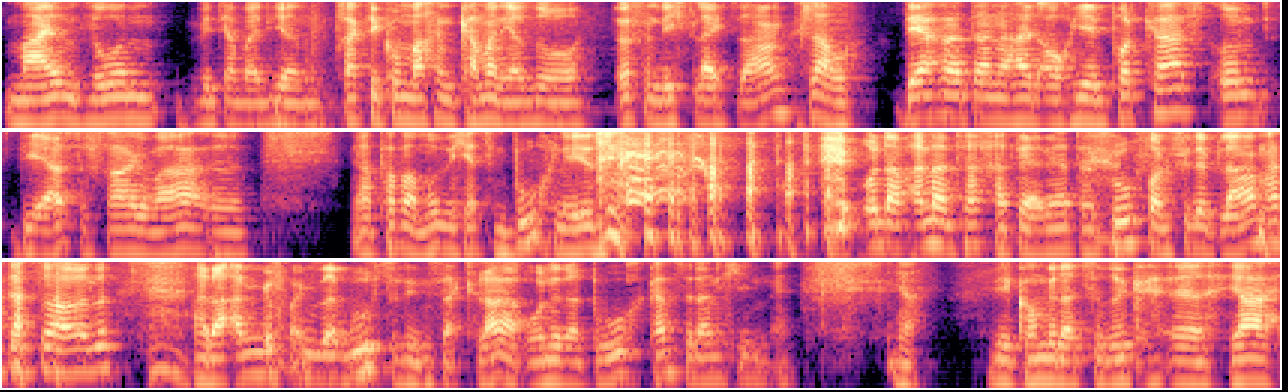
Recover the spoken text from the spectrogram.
Mein Sohn wird ja bei dir ein Praktikum machen, kann man ja so öffentlich vielleicht sagen. Klar. Der hört dann halt auch hier einen Podcast und die erste Frage war, äh, ja, Papa, muss ich jetzt ein Buch lesen? und am anderen Tag hat er, der hat das Buch von Philipp Lahm hat er zu Hause, hat er angefangen, sein Buch zu lesen. Ich sag, klar, ohne das Buch kannst du da nicht hin. Ne? Ja. Wir kommen wieder zurück. Äh, ja,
